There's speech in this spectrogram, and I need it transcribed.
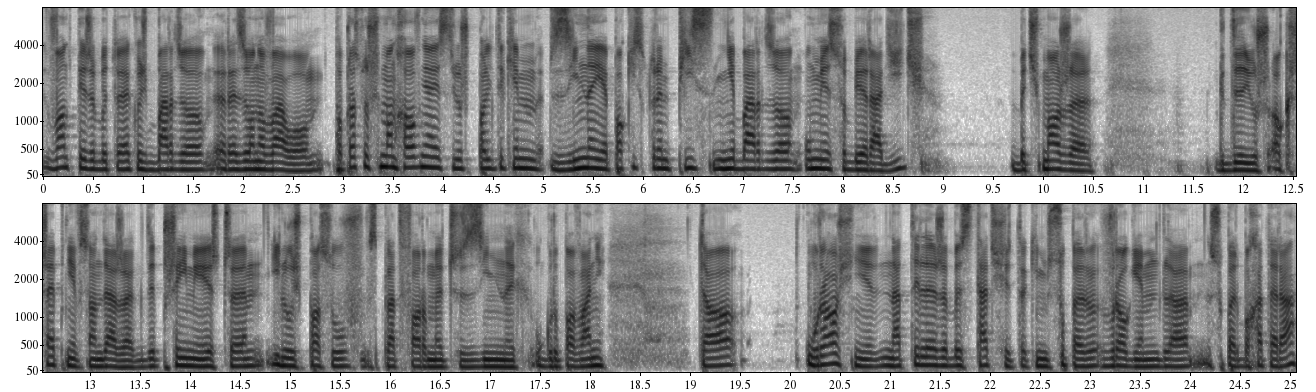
wątpię, żeby to jakoś bardzo rezonowało. Po prostu Szymon Hołownia jest już politykiem z innej epoki, z którym PiS nie bardzo umie sobie radzić. Być może gdy już okrzepnie w sondażach, gdy przyjmie jeszcze iluś posłów z Platformy czy z innych ugrupowań, to urośnie na tyle, żeby stać się takim super wrogiem dla superbohatera.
